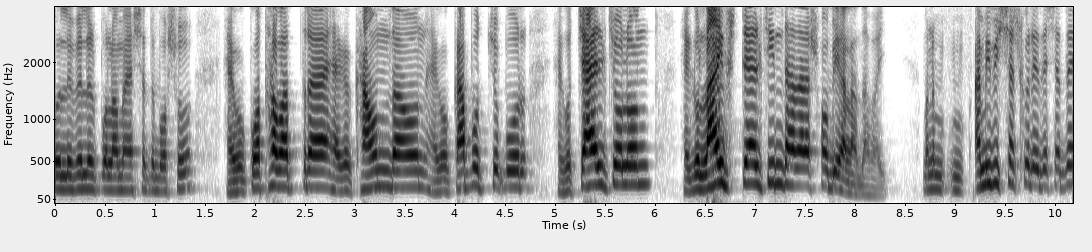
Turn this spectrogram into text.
ও লেভেলের পোলামায়ের সাথে বসো। হ্যাগো কথাবার্তা হ্যাগো খাওন দাওন হ্যাগো কাপড় চোপড় হ্যাগো চাইল চলন হ্যাগো লাইফস্টাইল চিন্তাধারা সবই আলাদা ভাই। মানে আমি বিশ্বাস করি এদের সাথে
